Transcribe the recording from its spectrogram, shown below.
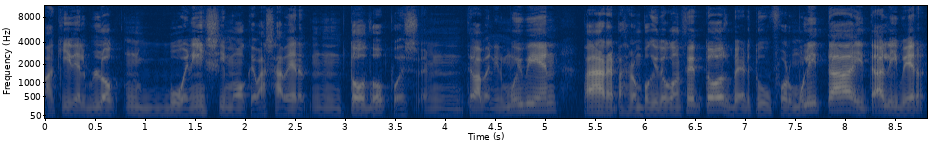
aquí del blog buenísimo que vas a ver mm, todo, pues mm, te va a venir muy bien para repasar un poquito conceptos, ver tu formulita y tal y ver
